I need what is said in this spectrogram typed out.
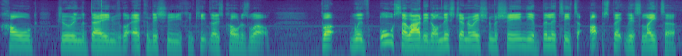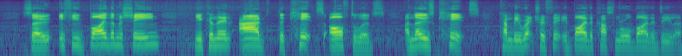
cold during the day and you've got air conditioning, you can keep those cold as well. But we've also added on this generation machine the ability to upspec this later. So if you buy the machine, you can then add the kits afterwards and those kits can be retrofitted by the customer or by the dealer.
